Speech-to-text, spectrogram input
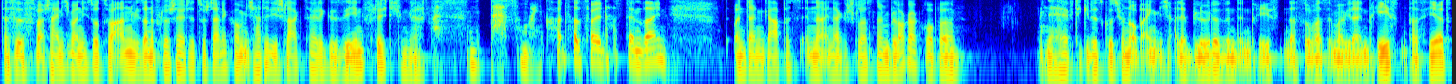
das ist wahrscheinlich mal nicht so zu an, wie so eine Flussschelte zustande kommt. Ich hatte die Schlagzeile gesehen, flüchtig und gedacht, was ist denn das? Oh mein Gott, was soll das denn sein? Und dann gab es in einer geschlossenen Bloggergruppe eine heftige Diskussion, ob eigentlich alle blöde sind in Dresden, dass sowas immer wieder in Dresden passiert.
